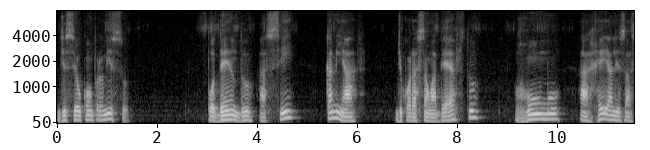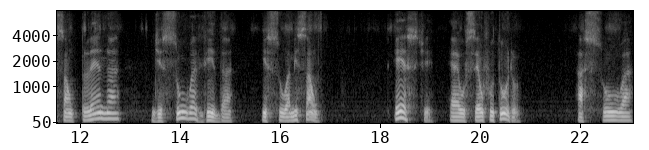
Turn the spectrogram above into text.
de seu compromisso, podendo assim caminhar de coração aberto rumo à realização plena de sua vida e sua missão. Este é o seu futuro, a sua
